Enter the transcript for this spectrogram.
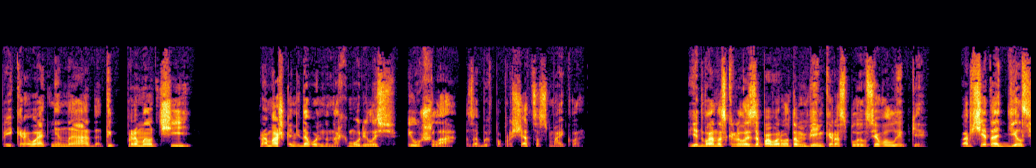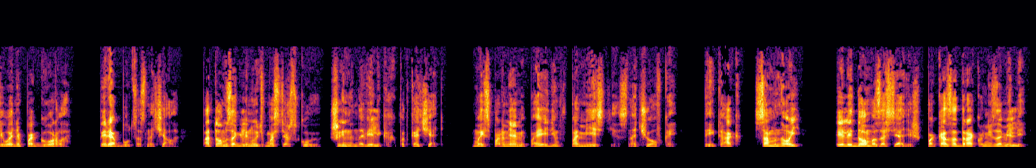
Прикрывать не надо, ты промолчи. Ромашка недовольно нахмурилась и ушла, забыв попрощаться с Майклом. Едва она скрылась за поворотом, Венька расплылся в улыбке. Вообще-то отдел сегодня по горло. Переобуться сначала. Потом заглянуть в мастерскую, шины на великах подкачать. Мы с парнями поедем в поместье с ночевкой. Ты как? Со мной? Или дома засядешь, пока за драку не замели?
